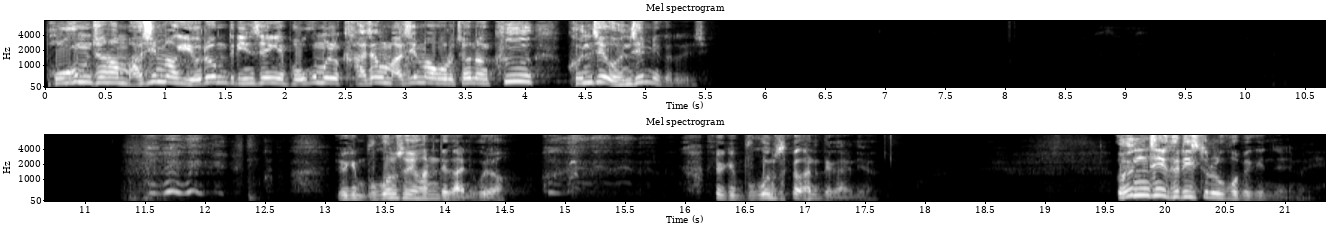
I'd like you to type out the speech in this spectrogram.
복음 전한 마지막에 여러분들 인생의 복음을 가장 마지막으로 전한 그 건재 언제입니까 도대체? 여기 무거운 소용 하는 데가 아니고요. 여기 무거운 소용하는 데가 아니에요. 언제 그리스도를 고백했냐 말이에요.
